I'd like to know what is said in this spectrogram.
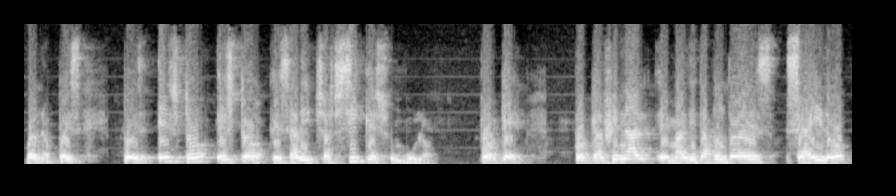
Bueno, pues, pues esto, esto que se ha dicho sí que es un bulo. ¿Por qué? Porque al final en maldita.es se ha ido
